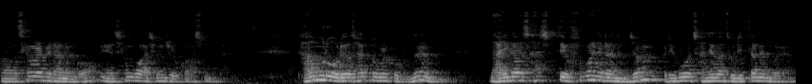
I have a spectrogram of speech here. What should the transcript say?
어, 생활비라는 거 예, 참고하시면 좋을 것 같습니다. 다음으로 우리가 살펴볼 부분은 나이가 40대 후반이라는 점 그리고 자녀가 둘 있다는 거예요.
